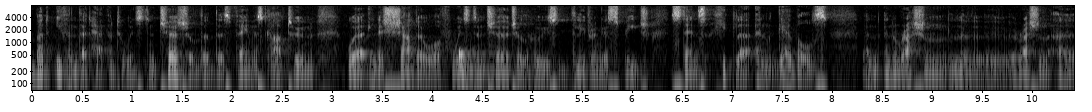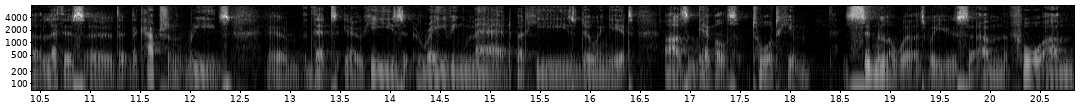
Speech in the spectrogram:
But even that happened to Winston Churchill, that this famous cartoon where in a shadow of Winston Churchill, who is delivering a speech, stands Hitler and Goebbels, and, and Russian uh, Russian uh, letters, uh, the, the, caption reads uh, that you know he's raving mad, but he's doing it as Goebbels taught him. Similar words were used um, for. Um,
